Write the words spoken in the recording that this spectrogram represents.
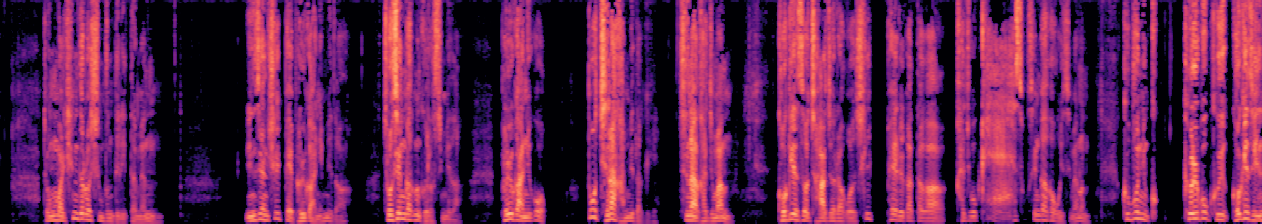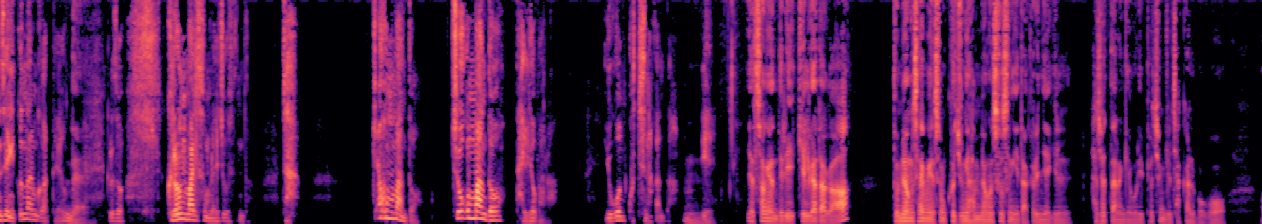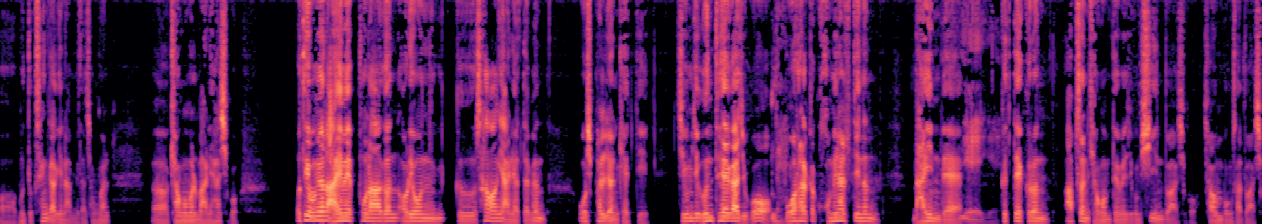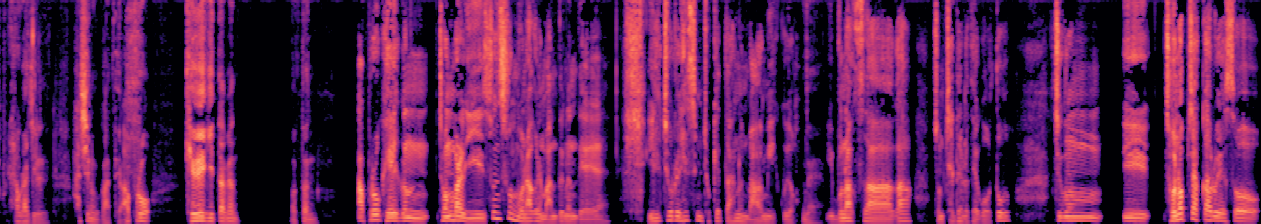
정말 힘들으신 분들이 있다면 인생 실패 별거 아닙니다. 저 생각은 그렇습니다. 별거 아니고 또 지나갑니다. 그게 지나가지만 거기에서 좌절하고 실패를 갖다가 가지고 계속 생각하고 있으면은 그분이 그- 결국 그 거기에서 인생이 끝나는 것 같아요. 네. 그래서 그런 말씀을 해주고 있습니다. 자, 조금만 더, 조금만 더 달려봐라. 이건 곧 지나간다. 음. 예. 옛 성현들이 길 가다가 두 명, 세 명 있으면 그 중에 한 명은 스승이다. 그런 얘기를 하셨다는 게 우리 표창길 작가를 보고 어, 문득 생각이 납니다. 정말 어, 경험을 많이 하시고 어떻게 보면 IMF나 그런 어려운 그 상황이 아니었다면 58년 개띠 지금 이제 은퇴해가지고 네. 뭘 할까 고민할 수도 있는 나이인데 예, 예. 그때 그런 앞선 경험 때문에 지금 시인도 하시고 자원봉사도 하시고 여러 가지를 하시는 것 같아요. 앞으로 계획이 있다면 어떤 앞으로 계획은 정말 이 순수 문학을 만드는데 일조를 했으면 좋겠다 하는 마음이 있고요. 네. 이 문학사가 좀 제대로 되고 또 지금 이 전업 작가로 해서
